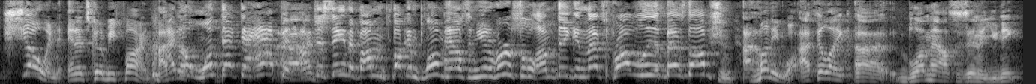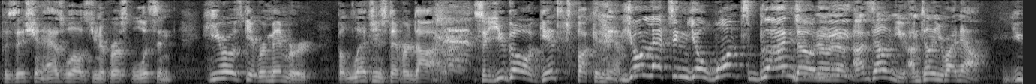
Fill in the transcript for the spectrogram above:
showing, and it's going to be fine. I, don't want that to happen. I- I'm just saying, if I'm fucking Blumhouse and Universal, I'm thinking that's probably the best option, money wise. I feel like uh, Blumhouse is in a unique position as well as Universal. Listen, heroes get remembered, but legends never die. so you go against fucking them. You're letting your wants blind No, your no, no. needs. I'm telling you. I'm telling you right now. You,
